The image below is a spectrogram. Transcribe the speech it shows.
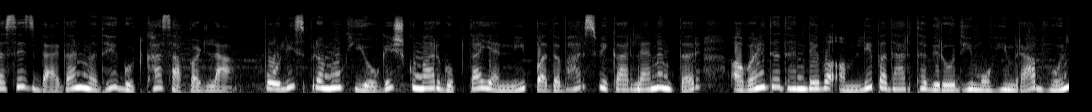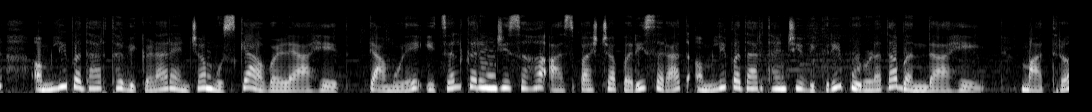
तसेच बॅगांमध्ये गुटखा सापडला. पोलीस प्रमुख योगेश कुमार गुप्ता यांनी पदभार स्वीकारल्यानंतर अवैध धंदे व अंमली पदार्थ विरोधी मोहीम राबवून अंमली पदार्थ विकणाऱ्यांच्या मुसक्या आवळल्या आहेत. त्यामुळे इचलकरंजीसह आसपासच्या परिसरात अंमली पदार्थांची विक्री पूर्णतः बंद आहे. मात्र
